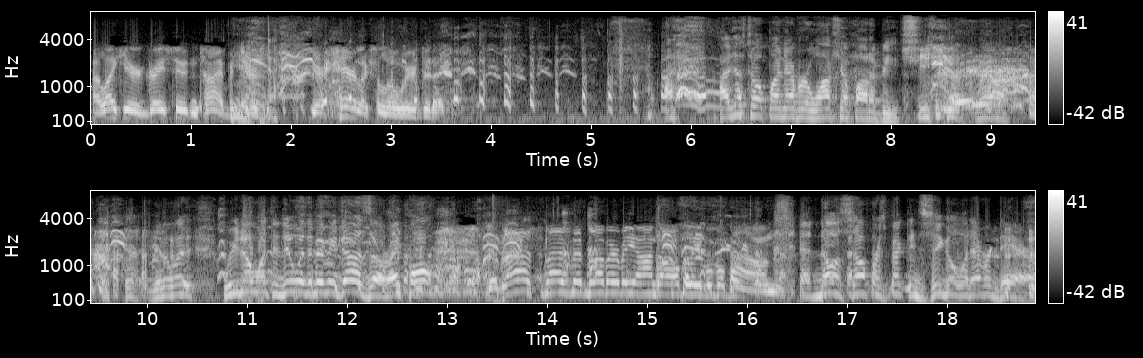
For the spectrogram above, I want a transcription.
I like your gray suit and tie, but your your hair looks a little weird today. I just hope I never wash up on a beach. well, you know what? We know what to do with him if he does, though, right, Paul? the blast, plasmid blubber beyond all believable bounds. And no self-respecting single would ever dare.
